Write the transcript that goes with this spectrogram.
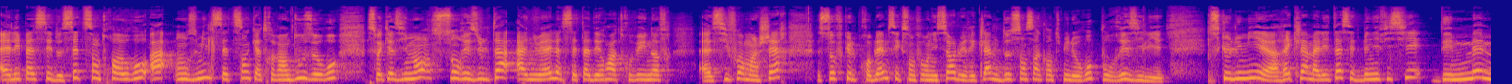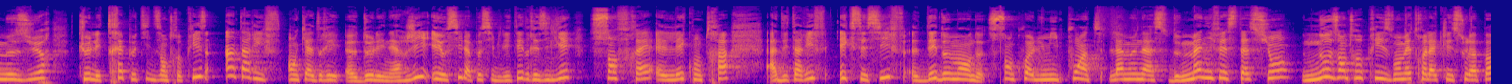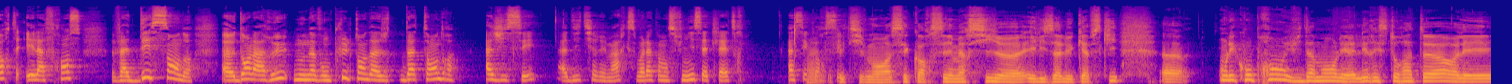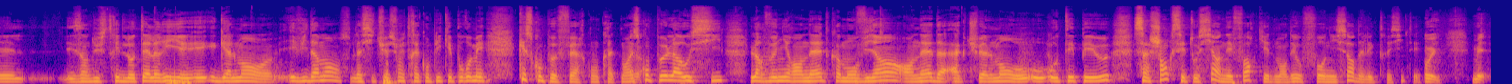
Elle est passée de 703 euros à 11 792 euros, soit quasiment son résultat annuel. Cet adhérent a trouvé une offre euh, six fois moins chère, sauf que le problème, c'est que son fournisseur lui réclame 250 000 euros pour résilier. Ce que l'UMI réclame à l'État, c'est de bénéficier des mêmes mesures que les très petites entreprises, un tarif encadré de l'énergie et aussi la possibilité de résilier sans frais les contrats à des tarifs excessifs. Des demandes sans quoi l'UMI pointe la menace de manifestation. Nos entreprises vont mettre la clé sous la porte et la France va descendre euh, dans la rue. Nous n'avons plus le temps d'attendre. Agissez, a dit Thierry Marx. Voilà comment se finit cette lettre. Assez corsée. effectivement, assez corsée. Merci euh, Elisa Lukavski. Euh, on les comprend évidemment, les restaurateurs, les, les industries de l'hôtellerie également, euh, évidemment, la situation est très compliquée pour eux. Mais qu'est-ce qu'on peut faire concrètement? Est-ce qu'on peut là aussi leur venir en aide comme on vient en aide actuellement aux, TPE, sachant que c'est aussi un effort qui est demandé aux fournisseurs d'électricité? Oui, mais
